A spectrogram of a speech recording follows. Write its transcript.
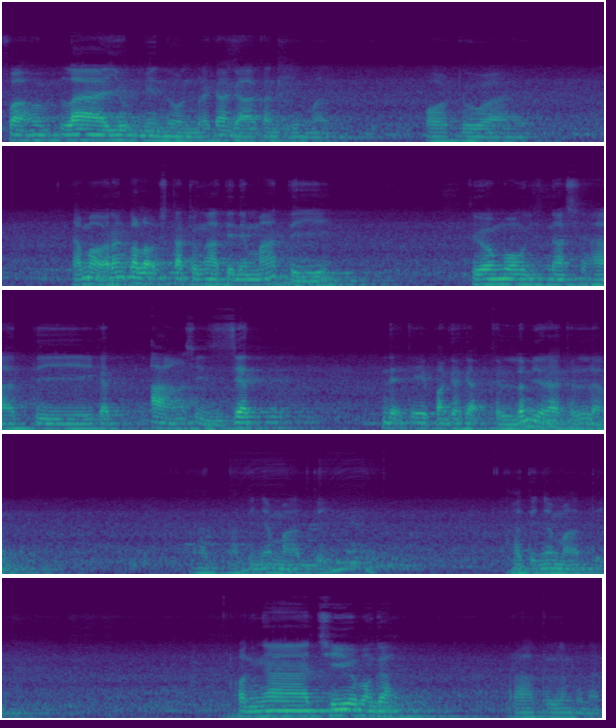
fahum la yu'minun. Mereka nggak akan iman. Wae. Sama orang kalau kadung atine mati diomong nasihati kat ang si Z. Nek te panggah gak gelem ya ora gelem. Hatinya mati hatinya mati. Kon ngaji apa enggak? Ora gelem benar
